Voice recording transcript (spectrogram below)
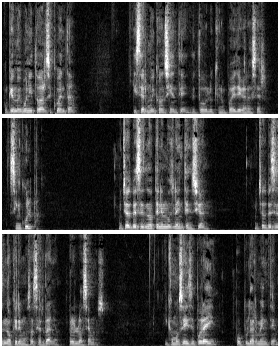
Porque es muy bonito darse cuenta y ser muy consciente de todo lo que uno puede llegar a hacer, sin culpa. Muchas veces no tenemos la intención, muchas veces no queremos hacer daño, pero lo hacemos. Y como se dice por ahí popularmente,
